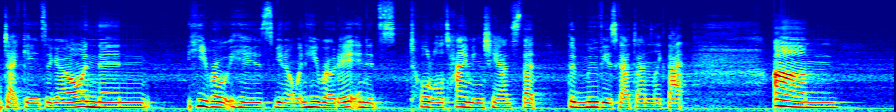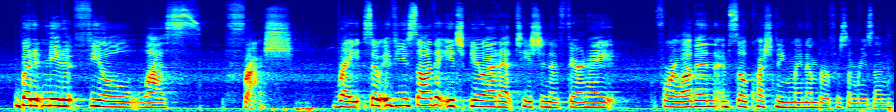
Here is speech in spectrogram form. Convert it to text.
decades ago and then he wrote his you know when he wrote it and it's total timing chance that the movies got done like that um but it made it feel less fresh right so if you saw the hbo adaptation of fahrenheit 411 i'm still questioning my number for some reason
